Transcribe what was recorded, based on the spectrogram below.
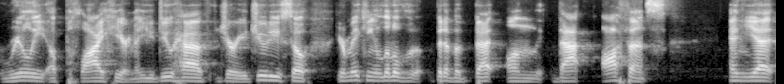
really apply here. Now you do have Jerry Jeudy, so you're making a little bit of a bet on that offense, and yet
